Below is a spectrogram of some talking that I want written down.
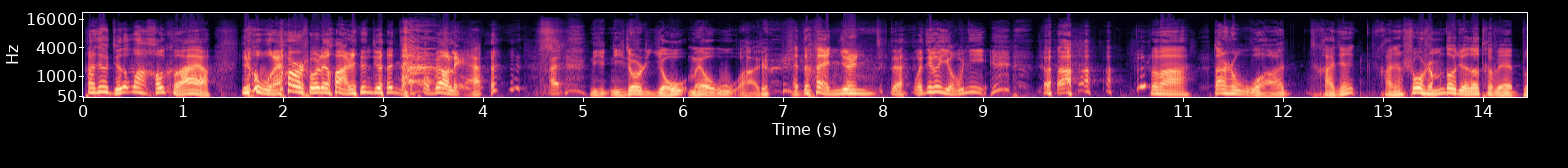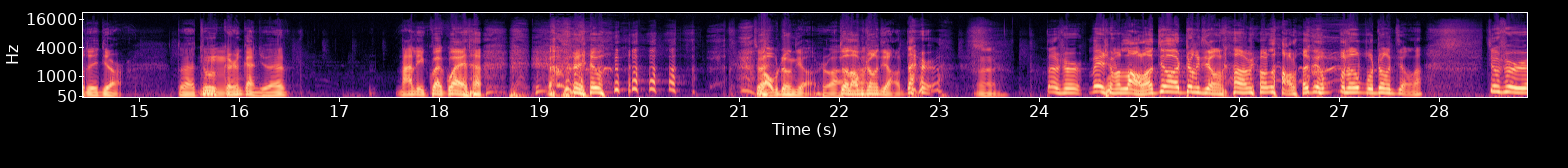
大家就觉得哇，好可爱啊。然后我要是说这话，人家觉得你臭不要脸。哎你你就是油没有物啊，就是哎，对你就是你对我就是油腻，是吧？但是我好像好像说什么都觉得特别不对劲儿，对，就是给人感觉哪里怪怪的，对 老不正经是吧？对，老不正经。但是嗯，但是为什么老了就要正经呢？为什么老了就不能不正经了？就是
